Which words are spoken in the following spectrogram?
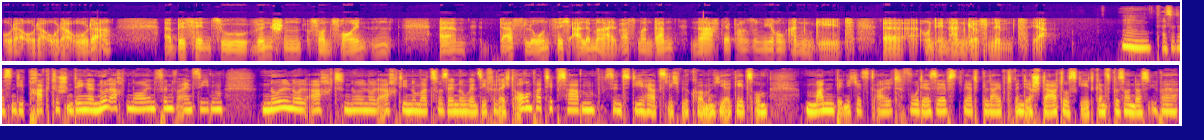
oder, oder, oder, oder, äh, bis hin zu Wünschen von Freunden. Ähm, das lohnt sich allemal, was man dann nach der Pensionierung angeht äh, und in Angriff nimmt. Ja. Hm, also das sind die praktischen Dinge. 089 517 008 008, die Nummer zur Sendung. Wenn Sie vielleicht auch ein paar Tipps haben, sind die herzlich willkommen. Hier geht's um Mann, bin ich jetzt alt, wo der Selbstwert bleibt, wenn der Status geht, ganz besonders über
